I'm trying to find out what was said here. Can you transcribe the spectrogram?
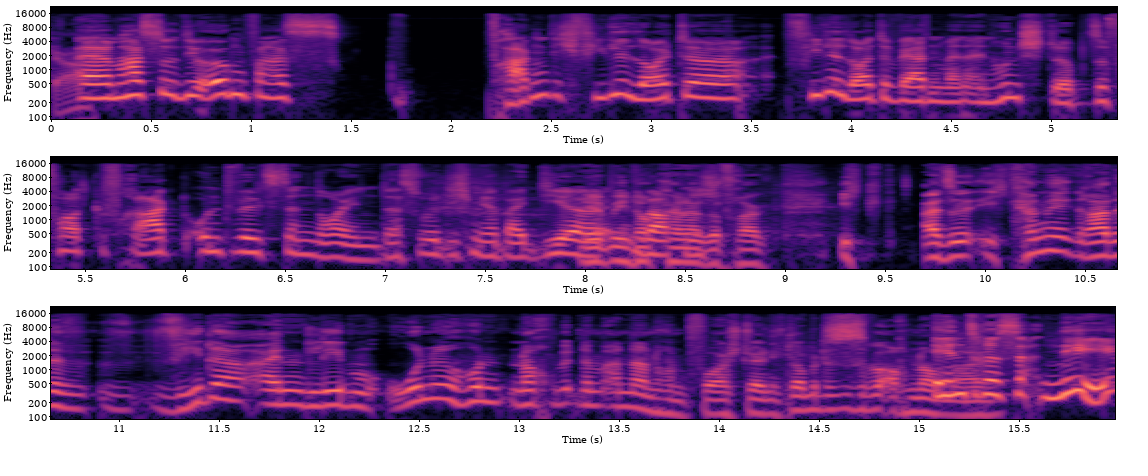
Ja. Ähm, hast du dir irgendwas, fragen dich viele Leute, viele Leute werden, wenn ein Hund stirbt, sofort gefragt und willst du einen neuen? Das würde ich mir bei dir Mir hat mich noch keiner gefragt. Ich, also ich kann mir gerade weder ein Leben ohne Hund noch mit einem anderen Hund vorstellen. Ich glaube, das ist aber auch normal. Interessant, nee,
